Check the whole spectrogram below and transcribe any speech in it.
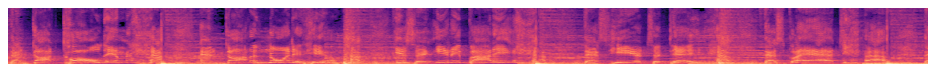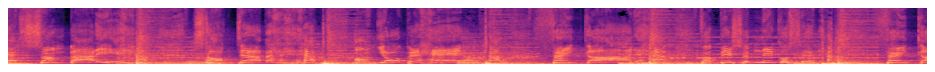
that God called him and God anointed him. Is there anybody that's here today that's glad that somebody talked up on your behalf? Thank God for Bishop Nicholson. Thank God.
